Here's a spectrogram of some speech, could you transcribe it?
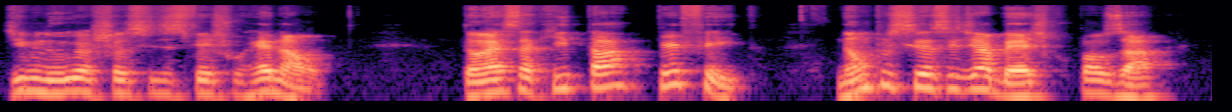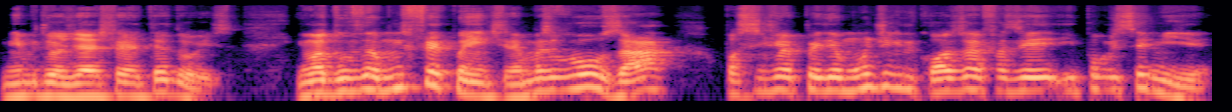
diminui a chance de desfecho renal. Então essa aqui está perfeita. Não precisa ser diabético para usar inibidor de SGLT2. E uma dúvida muito frequente, né? Mas eu vou usar, o paciente vai perder um monte de glicose vai fazer hipoglicemia.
